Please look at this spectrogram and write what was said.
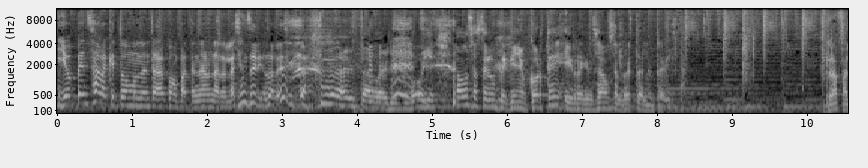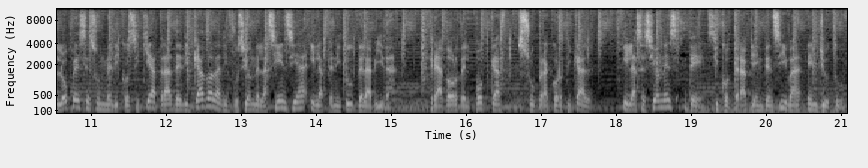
yo pensaba que todo el mundo entraba como para tener una relación seria, ¿sabes? Está buenísimo. Oye, vamos a hacer un pequeño corte y regresamos al resto de la entrevista. Rafa López es un médico psiquiatra dedicado a la difusión de la ciencia y la plenitud de la vida, creador del podcast Supracortical y las sesiones de psicoterapia intensiva en YouTube.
